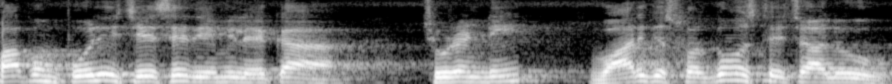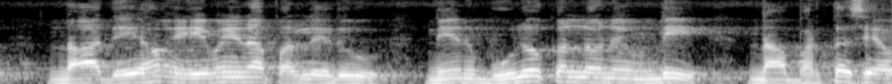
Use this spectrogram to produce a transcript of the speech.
పాపం పోలీ చేసేది ఏమీ లేక చూడండి వారికి స్వర్గం వస్తే చాలు. నా దేహం ఏమైనా పర్లేదు. నేను భూలోకంలోనే ఉండి నా భర్త సేవ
